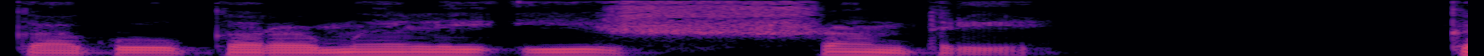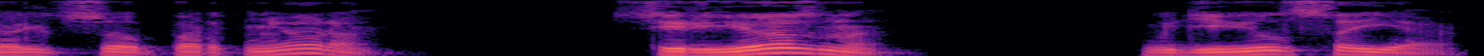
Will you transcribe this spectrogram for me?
как у Карамели и Шантри. Кольцо партнера? Серьезно? Удивился я.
